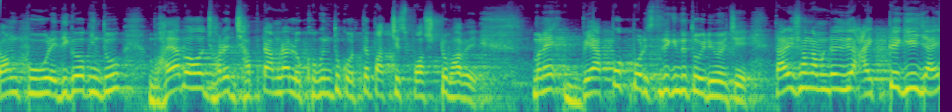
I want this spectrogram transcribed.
রংপুর, এদিকেও কিন্তু ভয়াবহ ঝড়ের ঝাপটা আমরা লক্ষ্য কিন্তু করতে পারছি স্পষ্টভাবে। মানে ব্যাপক পরিস্থিতি কিন্তু তৈরি হয়েছে। তারই সঙ্গে আমরা যদি আরেকটু এগিয়ে যাই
